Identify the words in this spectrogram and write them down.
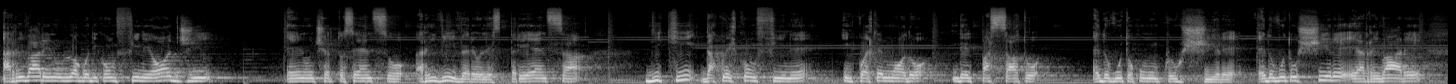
Arrivare in un luogo di confine oggi è in un certo senso rivivere l'esperienza di chi da quel confine in qualche modo nel passato è dovuto comunque uscire, è dovuto uscire e arrivare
